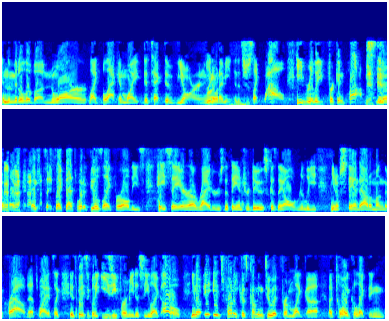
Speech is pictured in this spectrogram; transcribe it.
in the middle of a noir, like black and white detective yarn? You know what I mean? And it's just like, wow, he really freaking pops. You know, like, and it's, it's like that's what it feels like for all these Heisei era riders that they introduce because they all really, you know, stand out among the crowd. That's why it's like it's basically easy for me to see like, oh, you know, it, it's funny because coming to it from like a, a toy collecting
